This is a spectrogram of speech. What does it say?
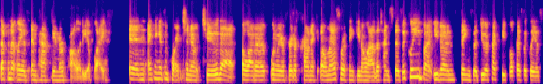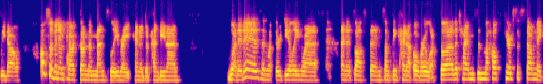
definitely is impacting their quality of life. And I think it's important to note too that a lot of when we refer to chronic illness, we're thinking a lot of the times physically, but even things that do affect people physically, as we know, also have an impact on them mentally, right? Kind of depending on what it is and what they're dealing with. And it's often something kind of overlooked a lot of the times in the healthcare system. They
